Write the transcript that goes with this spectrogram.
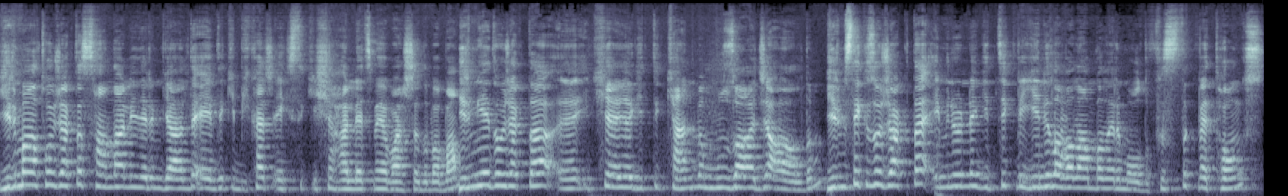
26 Ocak'ta sandalyelerim geldi. Evdeki birkaç eksik işi halletmeye başladı babam. 27 Ocak'ta e, Ikea'ya gittik. Kendime muz ağacı aldım. 28 Ocak'ta Eminönü'ne gittik ve yeni lava lambalarım oldu. Fıstık ve tongs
